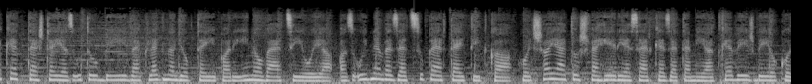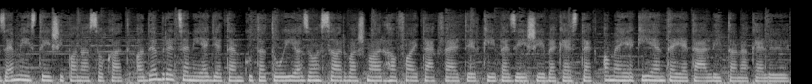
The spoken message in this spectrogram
A2-es tej az utóbbi évek legnagyobb tejipari innovációja, az úgynevezett szupertej titka, hogy sajátos fehérje szerkezete miatt kevésbé okoz emésztési panaszokat. A Debreceni Egyetem kutatói azon szarvasmarha fajták feltérképezésébe kezdtek, amelyek ilyen tejet állítanak elő.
